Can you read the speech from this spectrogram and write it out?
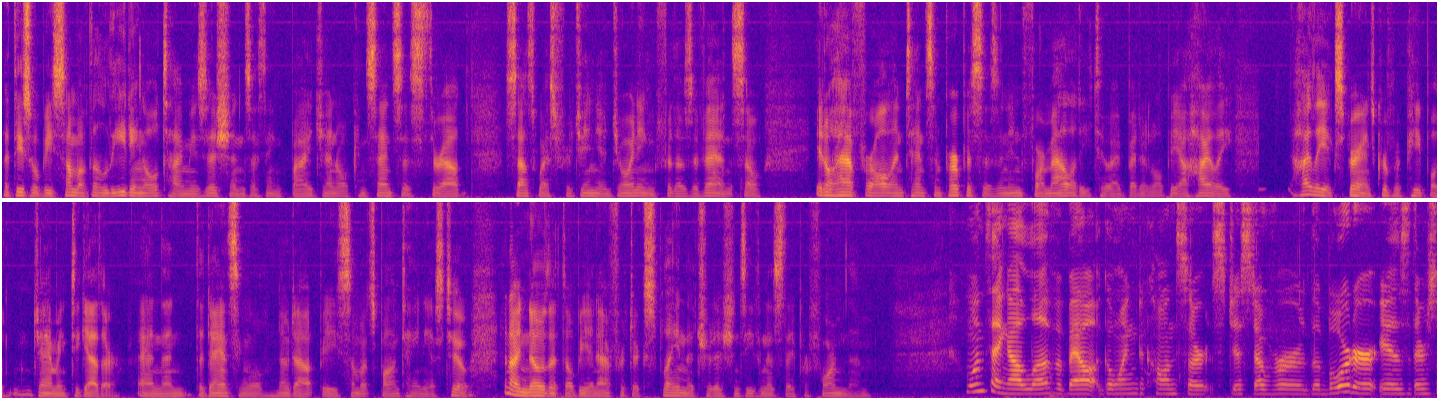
that these will be some of the leading old time musicians, I think, by general consensus throughout Southwest Virginia, joining for those events. So it'll have, for all intents and purposes, an informality to it, but it'll be a highly highly experienced group of people jamming together and then the dancing will no doubt be somewhat spontaneous too and i know that there'll be an effort to explain the traditions even as they perform them one thing I love about going to concerts just over the border is there's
